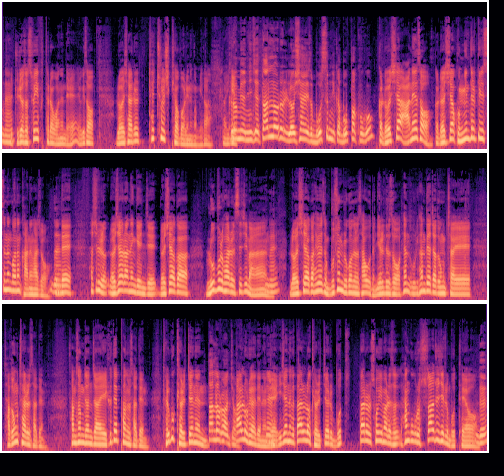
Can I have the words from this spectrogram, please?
네. 줄여서 SWIFT라고 하는데 여기서 러시아를 퇴출시켜 버리는 겁니다. 그러니까 그러면 이제 달러를 러시아에서 못 씁니까? 못 바꾸고? 그러니까 러시아 안에서 그러니까 러시아 국민들끼리 쓰는 거는 가능하죠. 네. 근데 사실 러- 러시아라는 게 이제 러시아가 루블화를 쓰지만 네. 러시아가 해외에서 무슨 물건을 사오든 예를 들어서 현 우리 현대자동차의 자동차를 사든 삼성전자의 휴대폰을 사든 결국 결제는 달러로 하죠. 달러로 해야 되는데 네. 이제는 그 달러 결제를 못 달러를 소위 말해서 한국으로 쏴주지를 못해요. 네.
